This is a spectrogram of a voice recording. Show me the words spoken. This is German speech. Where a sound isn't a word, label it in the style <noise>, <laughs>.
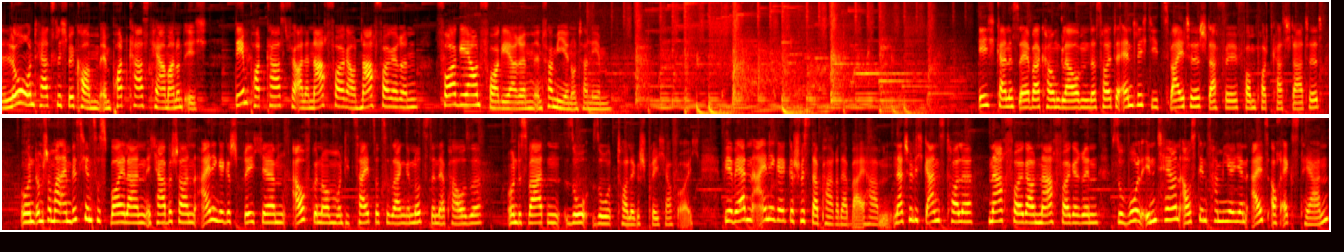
Hallo und herzlich willkommen im Podcast Hermann und ich, dem Podcast für alle Nachfolger und Nachfolgerinnen, Vorgeher und Vorgeherinnen in Familienunternehmen. Ich kann es selber kaum glauben, dass heute endlich die zweite Staffel vom Podcast startet. Und um schon mal ein bisschen zu spoilern, ich habe schon einige Gespräche aufgenommen und die Zeit sozusagen genutzt in der Pause und es warten so, so tolle Gespräche auf euch. Wir werden einige Geschwisterpaare dabei haben. Natürlich ganz tolle Nachfolger und Nachfolgerinnen, sowohl intern aus den Familien als auch extern.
